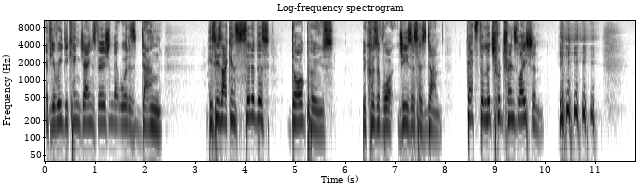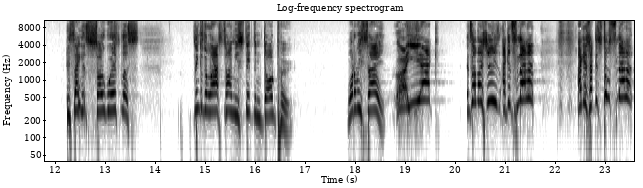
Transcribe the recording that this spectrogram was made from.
If you read the King James Version, that word is dung. He says, I consider this dog poos because of what Jesus has done. That's the literal translation. He's saying it's so worthless. Think of the last time you stepped in dog poo. What do we say? Oh, yuck! It's on my shoes. I can smell it. I guess I can still smell it.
